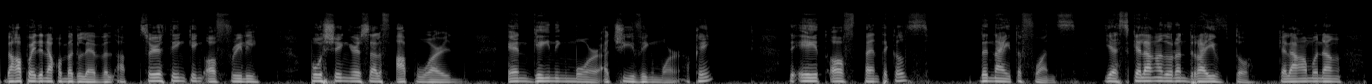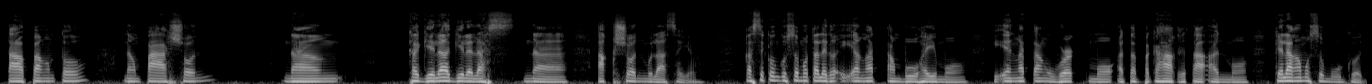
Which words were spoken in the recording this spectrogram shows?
Baka pwede na ako mag-level up. So you're thinking of really pushing yourself upward and gaining more, achieving more. Okay? The Eight of Pentacles, the Knight of Wands. Yes, kailangan mo ng drive to. Kailangan mo ng tapang to, ng passion, ng kagila-gilalas na action mula sa'yo. Kasi kung gusto mo talaga iangat ang buhay mo, iangat ang work mo at ang pagkakakitaan mo, kailangan mo sumugod.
